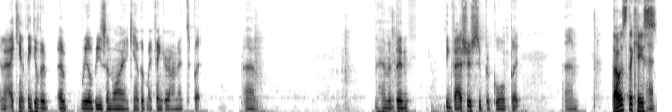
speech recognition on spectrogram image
and I can't think of a, a real reason why I can't put my finger on it. But um, I haven't been. I think Vasher's super cool, but um, that was the case.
